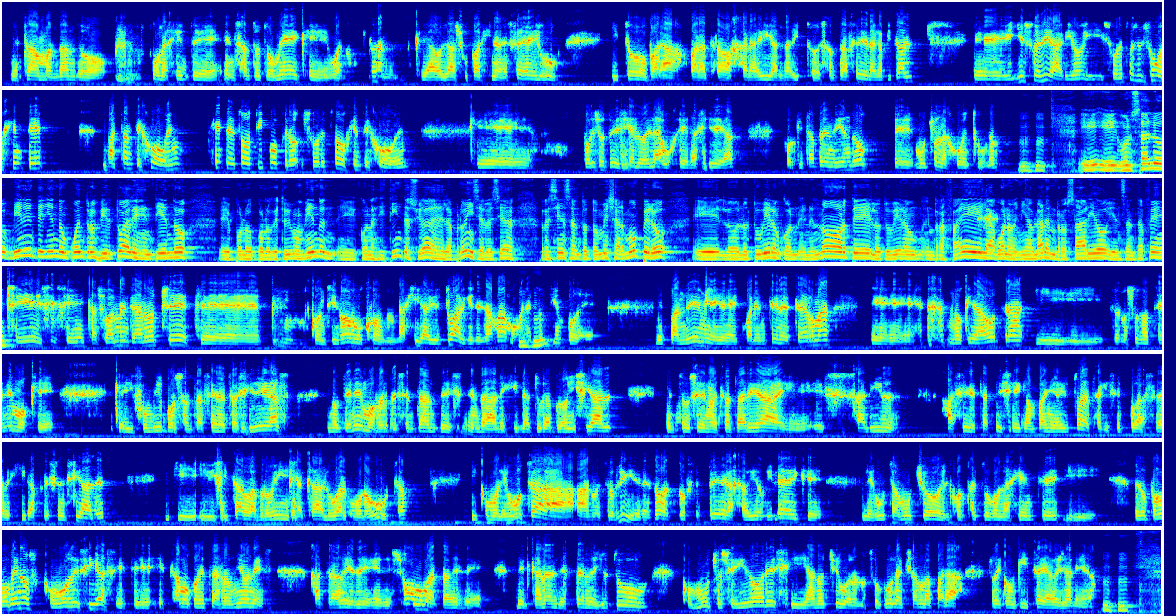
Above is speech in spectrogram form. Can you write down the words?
me estaban mandando una gente en Santo Tomé que, bueno, han creado ya su página de Facebook y todo para, para trabajar ahí al ladito de Santa Fe, de la capital. Eh, y eso es diario y sobre todo se suma gente bastante joven, gente de todo tipo, pero sobre todo gente joven que por eso te decía lo del auge de las ideas, porque está aprendiendo eh, mucho en la juventud, ¿no? Eh, eh, Gonzalo, vienen teniendo encuentros virtuales, entiendo, por, lo, por lo que estuvimos viendo, con las distintas ciudades de la provincia. Lo decía recién Santo Tomé ya armó, pero lo, lo, tuvieron con, en el norte, lo tuvieron en Rafaela, bueno, venía a hablar en Rosario y en Santa Fe. Sí, sí, sí. Casualmente anoche este, continuamos con la gira virtual que le llamamos en estos tiempos de, pandemia y de cuarentena externa. Eh, no queda otra y pero nosotros tenemos que, que difundir por Santa Fe nuestras ideas. No tenemos representantes en la legislatura provincial entonces nuestra tarea eh, es salir a hacer esta especie de campaña virtual hasta que se pueda hacer giras presenciales y, visitar la provincia, cada lugar como nos gusta y como le gusta a, nuestros líderes, ¿no? Al profe Pera, a Javier Milei, que les gusta mucho el contacto con la gente y pero por lo menos como vos decías este, estamos con estas reuniones a través de, Zoom a través de, del canal de Esper de YouTube con muchos seguidores y anoche bueno nos tocó una charla para Reconquista y Avellaneda.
